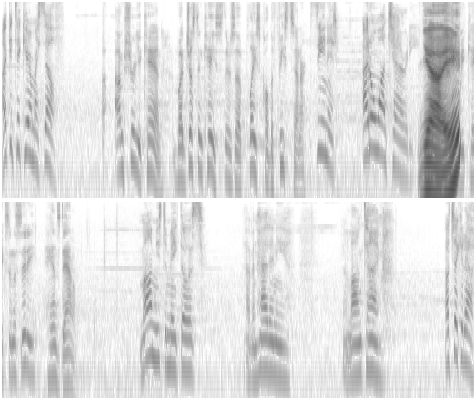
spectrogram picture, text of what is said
I can take care of myself. I- I'm sure you can, but just in case, there's a place called the Feast Center. Seen it. I don't want charity. Yeah, eh? Sweet cakes in the city, hands down. Mom used to make those. Haven't had any in a long time. I'll check it out.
